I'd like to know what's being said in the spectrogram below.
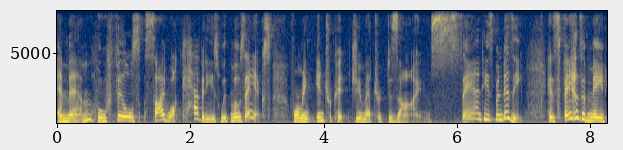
MM who fills sidewalk cavities with mosaics, forming intricate geometric designs. And he's been busy. His fans have made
